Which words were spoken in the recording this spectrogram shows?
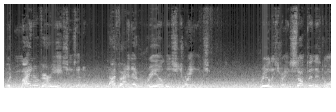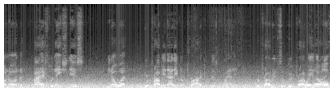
with minor variations in it. I find that really strange. Really strange. Something is going on. My explanation is, you know what? We're probably not even a product of this planet. We're probably we're probably We're the off,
